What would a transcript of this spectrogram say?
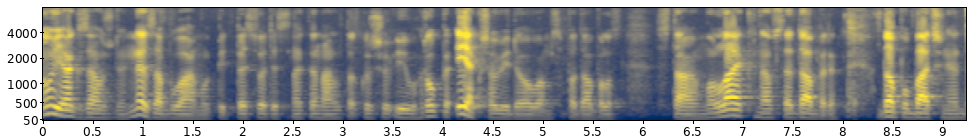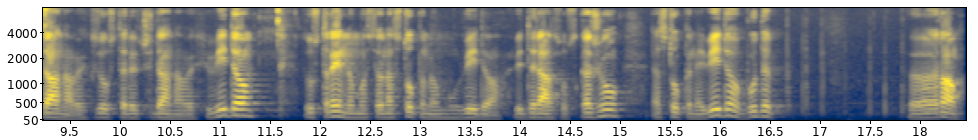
Ну, як завжди, не забуваємо підписуватись на канал, також і в групи. І якщо відео вам сподобалось, ставимо лайк. На все добре. До побачення, до нових зустріч, до нових відео. Зустрінемося в наступному відео. Відразу скажу. Наступне відео буде про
